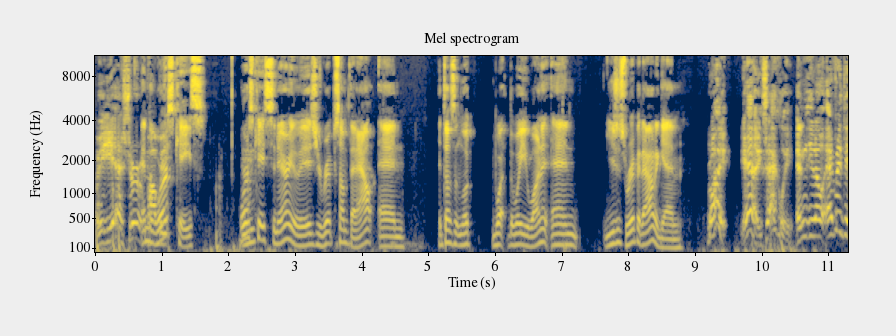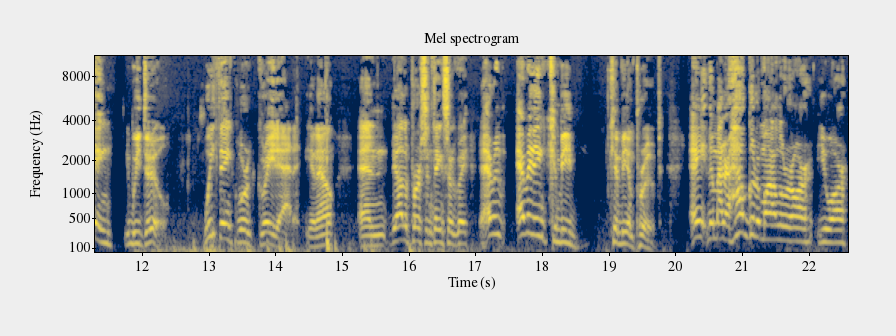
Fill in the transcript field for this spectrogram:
I mean, yeah, sure. In the worst case, worst mm-hmm. case scenario is you rip something out and it doesn't look what the way you want it, and you just rip it out again. Right. Yeah. Exactly. And you know, everything we do, we think we're great at it. You know, and the other person thinks they're great. Every everything can be can be improved any, no matter how good a miler are you are,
